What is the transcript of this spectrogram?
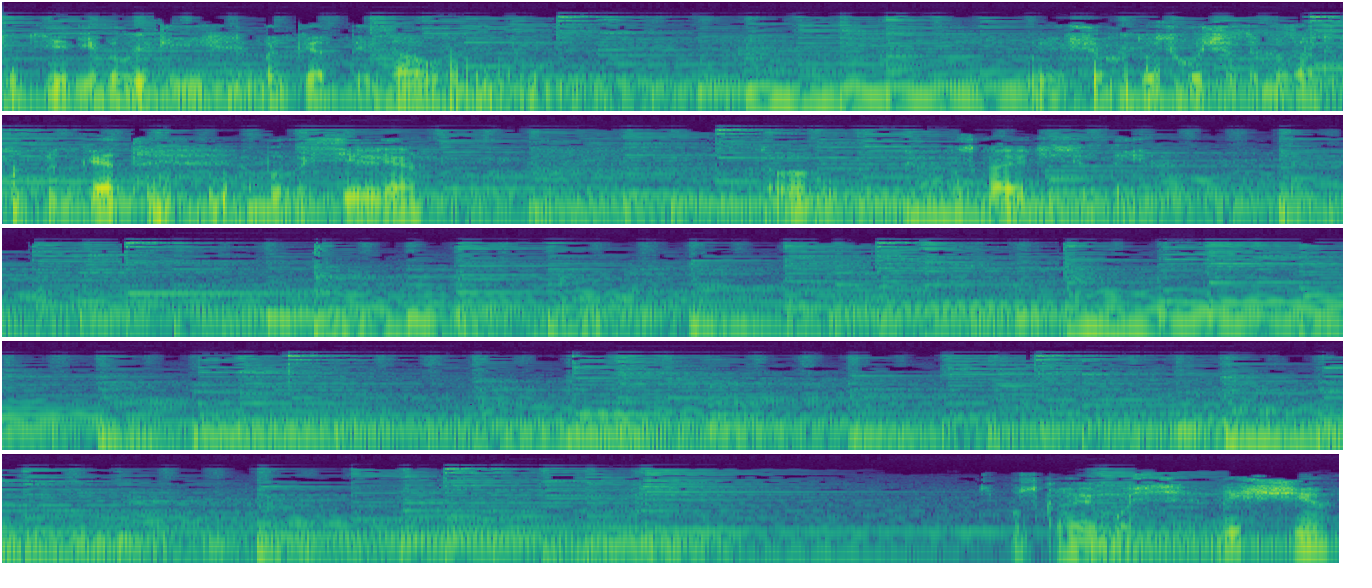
Тут є і великий бенкетний зал. Ну, якщо хтось хоче заказати тут бенкет або весілля, то пускають і сюди. Спускаємось нижче.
